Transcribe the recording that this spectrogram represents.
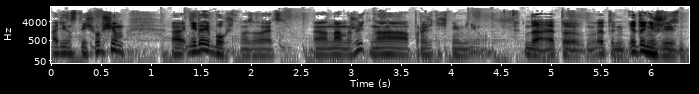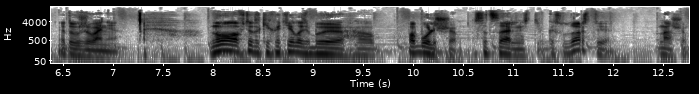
11 тысяч. В общем, э, не дай бог, что называется, э, нам жить на прожиточный минимум. Да, это, это, это не жизнь, это выживание. Но все-таки хотелось бы э, побольше социальности в государстве, нашим,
